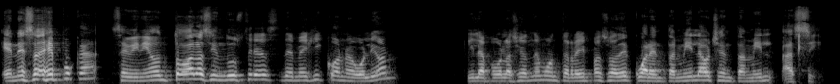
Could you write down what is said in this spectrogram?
en esa época se vinieron todas las industrias de México a Nuevo León y la población de Monterrey pasó de 40 mil a 80 mil así.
